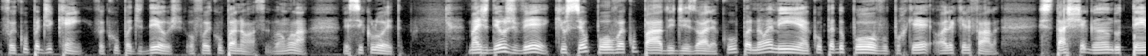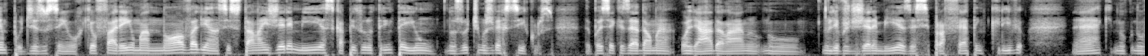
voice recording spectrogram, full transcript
Foi culpa de quem? Foi culpa de Deus ou foi culpa nossa? Vamos lá, versículo 8. Mas Deus vê que o seu povo é culpado e diz: Olha, a culpa não é minha, a culpa é do povo, porque, olha o que ele fala: Está chegando o tempo, diz o Senhor, que eu farei uma nova aliança. Isso está lá em Jeremias, capítulo 31, nos últimos versículos. Depois, se você quiser dar uma olhada lá no, no, no livro de Jeremias, esse profeta incrível, né? No, no,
